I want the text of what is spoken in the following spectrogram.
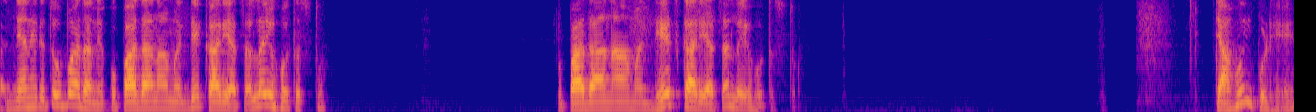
अज्ञान हे त्याचं उपादान आहे. उपादानामध्ये कार्याचा लय होत असतो. उपादानामध्येच कार्याचा लय होत असतो. त्याहून पुढे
